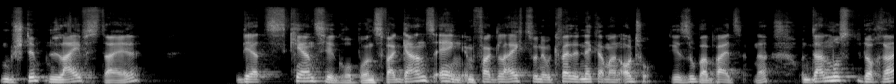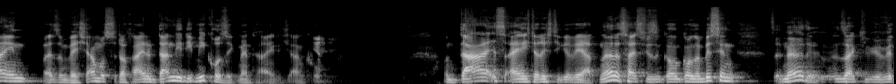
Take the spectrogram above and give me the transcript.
einen bestimmten Lifestyle, der Kernzielgruppe und zwar ganz eng im Vergleich zu einer Quelle Neckermann Otto, die super breit sind. Ne? Und dann musst du doch rein, also in welcher musst du doch rein und dann dir die Mikrosegmente eigentlich angucken. Ja. Und da ist eigentlich der richtige Wert. Ne? Das heißt, wir sind so ein bisschen, ne, sagt, wir,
